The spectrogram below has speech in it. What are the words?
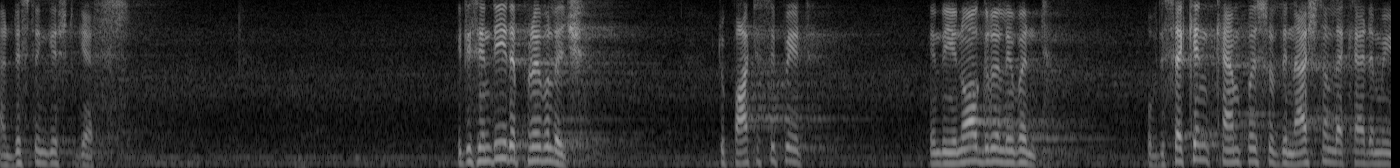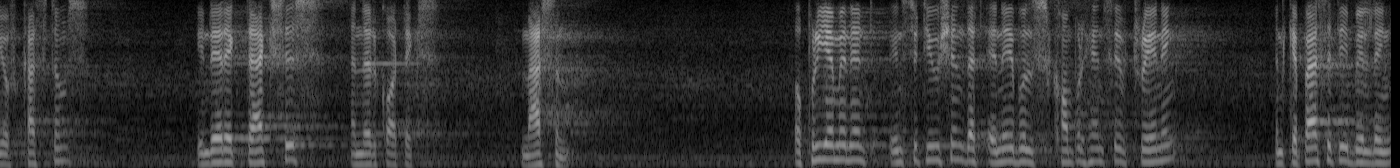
and distinguished guests. It is indeed a privilege to participate in the inaugural event of the second campus of the National Academy of Customs, Indirect Taxes and Narcotics, NASN, a preeminent institution that enables comprehensive training and capacity building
